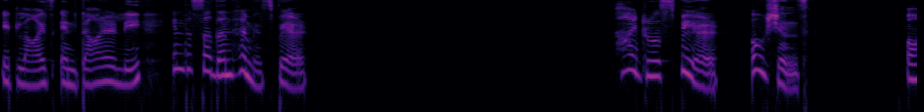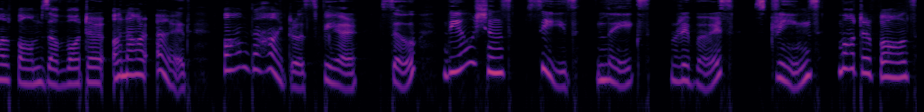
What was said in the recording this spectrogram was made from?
It lies entirely in the southern hemisphere. Hydrosphere, oceans. All forms of water on our earth form the hydrosphere. So, the oceans, seas, lakes, rivers, streams, waterfalls,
